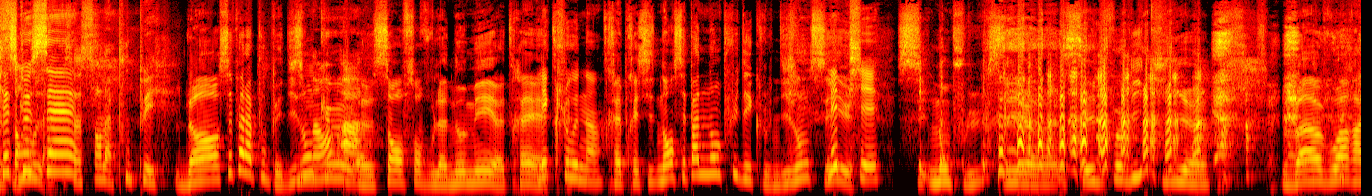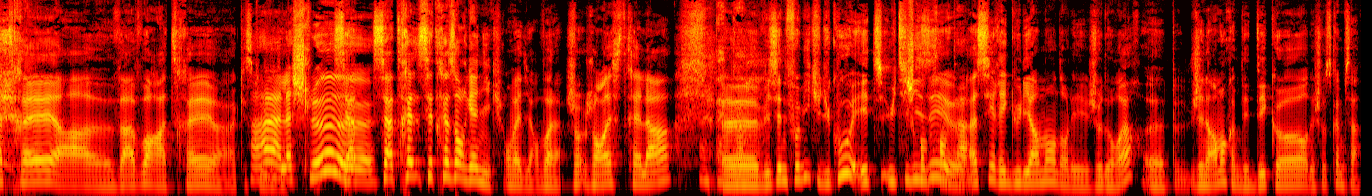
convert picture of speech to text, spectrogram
Qu'est-ce que c'est Ça sent la poupée. Non, c'est pas la poupée. Disons que ah. euh, sans, sans, vous la nommer euh, très les clowns très, précis. Non, c'est pas non plus des clowns. Disons que c'est les pieds. Non plus. C'est euh, une phobie qui va avoir attrait à euh, va avoir attrait à qu'est-ce que ah, lâche-le. C'est très c'est très organique, on va dire. Voilà, j'en resterai là. Euh, mais c'est une phobie qui du coup est utilisée euh, assez régulièrement dans les jeux d'horreur, généralement comme des décors, des choses comme ça.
